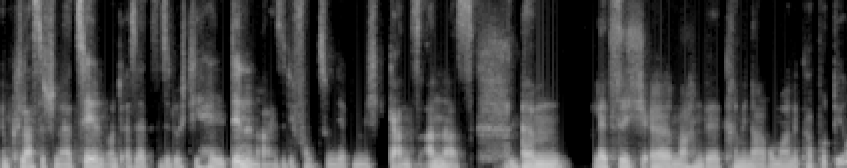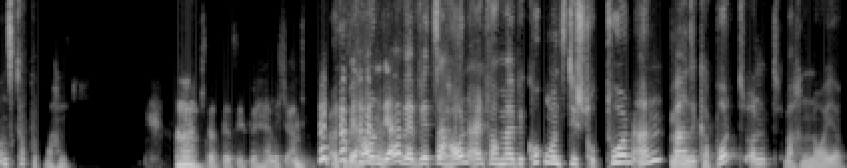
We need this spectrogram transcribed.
im klassischen Erzählen und ersetzen sie durch die Heldinnenreise. Die funktioniert nämlich ganz anders. Mhm. Ähm, letztlich äh, machen wir Kriminalromane kaputt, die uns kaputt machen. Ah, das hört sich so herrlich an. Also wir hauen, ja, wir, wir zerhauen einfach mal, wir gucken uns die Strukturen an, machen sie kaputt und machen neue.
